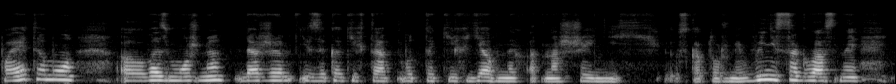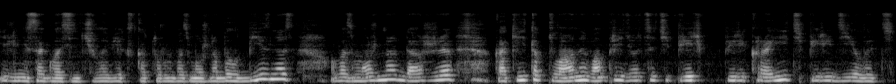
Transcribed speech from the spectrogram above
Поэтому, э, возможно, даже из-за каких-то вот таких явных отношений, с которыми вы не согласны, или не согласен человек, с которым, возможно, был бизнес, возможно, даже какие-то планы вам придется теперь перекроить, переделать.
